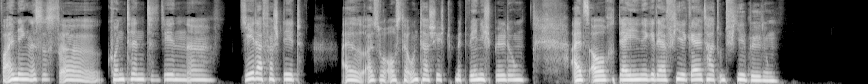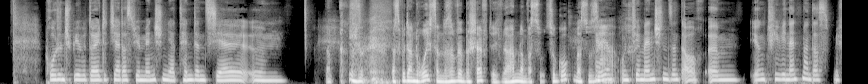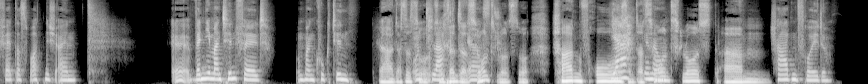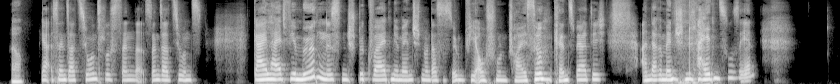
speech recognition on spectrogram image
Vor allen Dingen ist es äh, Content, den äh, jeder versteht also, aus der Unterschicht mit wenig Bildung, als auch derjenige, der viel Geld hat und viel Bildung. Brot und Spiel bedeutet ja, dass wir Menschen ja tendenziell ähm, dass wir dann ruhig sind, da sind wir beschäftigt. Wir haben dann was zu, zu gucken, was zu sehen. Ja, und wir Menschen sind auch ähm, irgendwie, wie nennt man das? Mir fällt das Wort nicht ein. Äh, wenn jemand hinfällt und man guckt hin, ja, das ist so, so Sensationslust, so Schadenfroh, ja, genau. Sensationslust. Genau. Ähm, Schadenfreude. Ja. Ja, Sensationslust, Sensationsgeilheit. Wir mögen es ein Stück weit, wir Menschen, und das ist irgendwie auch schon scheiße, grenzwertig, andere Menschen leiden zu sehen.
